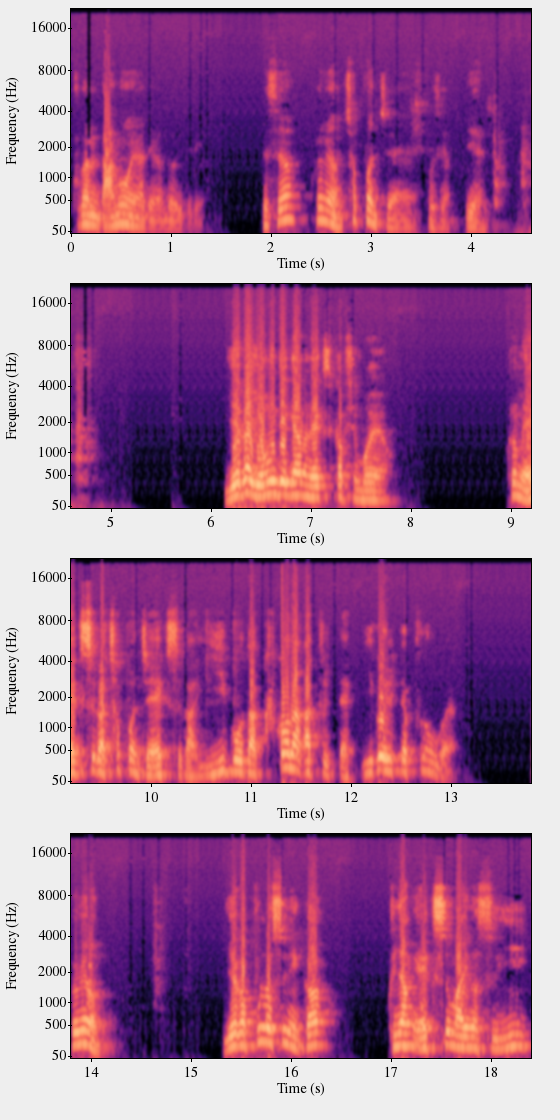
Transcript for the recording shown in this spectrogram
구간을 나누어야 돼요, 너희들이. 됐어요? 그러면 첫 번째, 보세요. 예. 얘가 0이 되게 하는 x값이 뭐예요? 그러면 x가 첫 번째, x가 2보다 크거나 같을 때, 이거일 때 푸는 거예요. 그러면 얘가 플러스니까 그냥 x 마이너스 2,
